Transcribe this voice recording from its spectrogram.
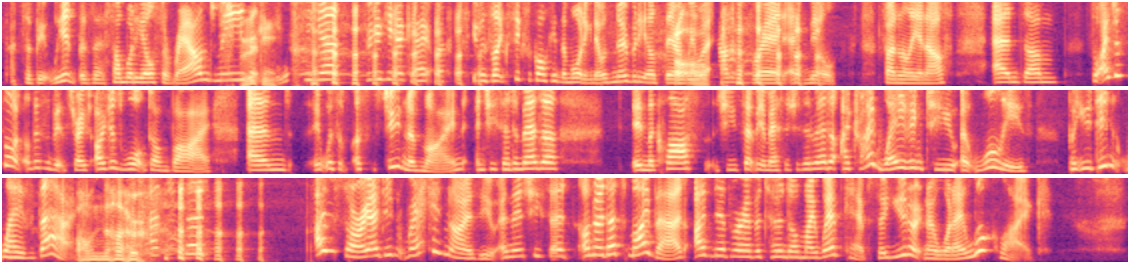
That's a bit weird. Was there somebody else around me that they're Spooky. looking at? Spooky. Okay. It was like six o'clock in the morning. There was nobody else there. We Uh-oh. were out of bread and milk, funnily enough. And um, so I just thought, oh, this is a bit strange. I just walked on by, and it was a, a student of mine, and she said, Amanda, in the class, she sent me a message. She said, Amanda, I tried waving to you at Woolies, but you didn't wave back. Oh no. And I said, I'm sorry, I didn't recognize you. And then she said, Oh, no, that's my bad. I've never ever turned on my webcam, so you don't know what I look like.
